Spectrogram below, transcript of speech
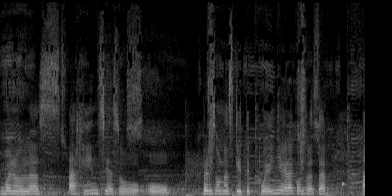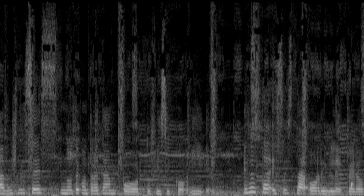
bueno, las agencias o, personas que te pueden llegar a contratar, a veces no te contratan por tu físico y eh, eso está, eso está horrible, pero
